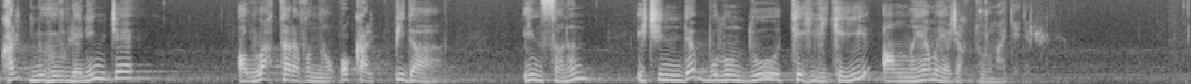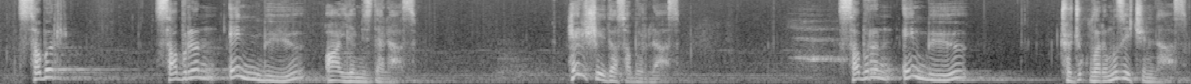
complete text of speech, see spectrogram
kalp mühürlenince Allah tarafından o kalp bir daha insanın içinde bulunduğu tehlikeyi anlayamayacak duruma gelir. Sabır, sabrın en büyüğü ailemizde lazım. Her şeyde sabır lazım. Sabrın en büyüğü çocuklarımız için lazım.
